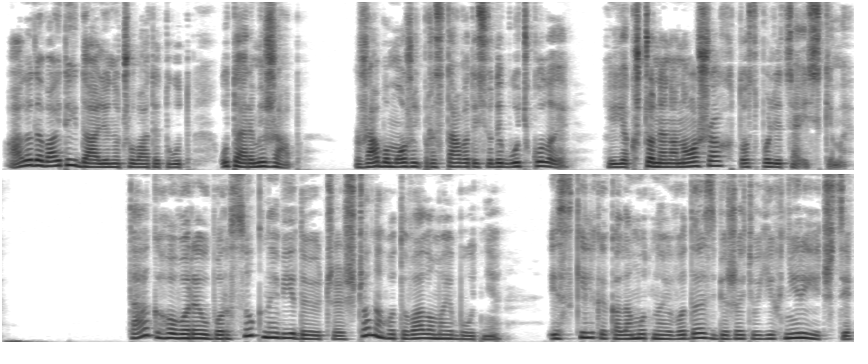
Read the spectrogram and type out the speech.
Але давайте й далі ночувати тут, у теремі жаб. Жабу можуть приставити сюди будь-коли, якщо не на ношах, то з поліцейськими. Так говорив борсук, не відаючи, що наготувало майбутнє, і скільки каламутної води збіжить у їхній річці,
